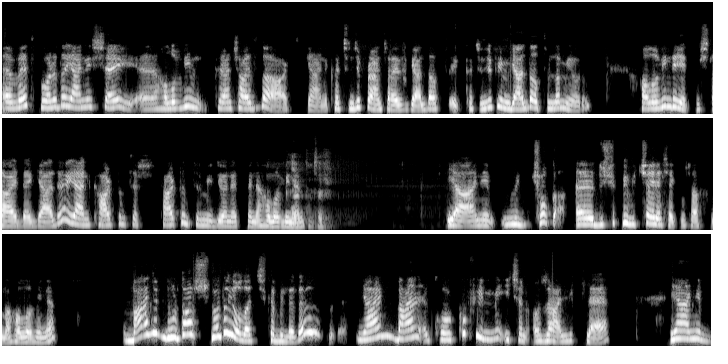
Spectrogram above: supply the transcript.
Evet bu arada yani şey e, Halloween franchise da artık yani kaçıncı franchise geldi e, kaçıncı film geldi hatırlamıyorum. Halloween de 70'lerde geldi. Yani Carpenter. Carpenter mıydı yönetmeni Halloween'in? Carpenter. Yani çok e, düşük bir bütçeyle çekmiş aslında Halloween'i. Bence buradan şuna da yola çıkabiliriz. Yani ben korku filmi için özellikle yani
